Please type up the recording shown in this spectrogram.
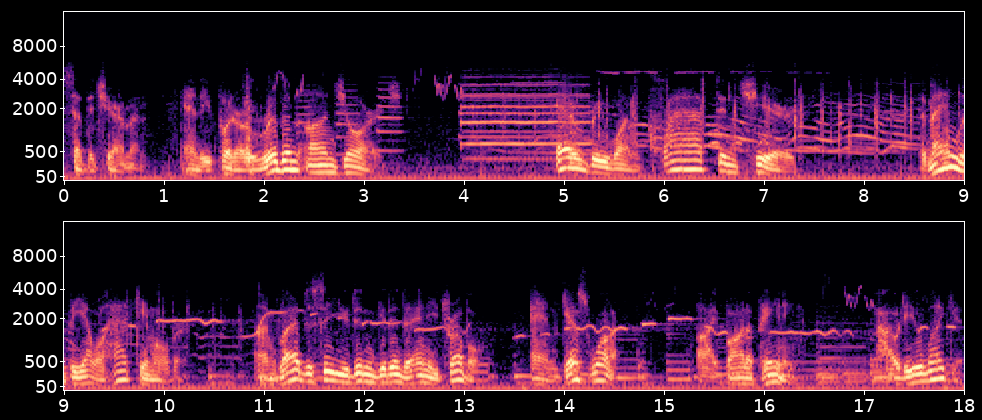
said the chairman, and he put a ribbon on George. Everyone clapped and cheered. The man with the yellow hat came over. I'm glad to see you didn't get into any trouble. And guess what? I bought a painting. How do you like it?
